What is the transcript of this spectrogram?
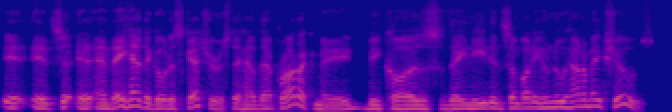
it, it's and they had to go to Skechers to have that product made because they needed somebody who knew how to make shoes.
